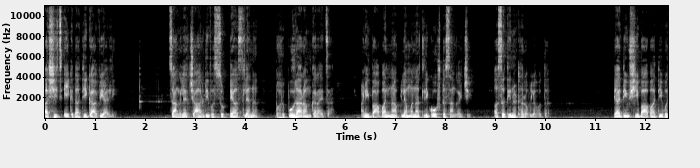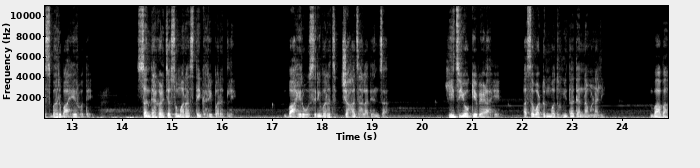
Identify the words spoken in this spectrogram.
अशीच एकदा ती गावी आली. चांगल्या चार दिवस सुट्ट्या असल्यानं भरपूर आराम करायचा आणि बाबांना आपल्या मनातली गोष्ट सांगायची असं तिनं ठरवलं होतं. त्या दिवशी बाबा दिवसभर बाहेर होते. संध्याकाळच्या सुमारास ते घरी परतले. बाहेर ओसरीवरच चहा झाला त्यांचा. हीच योग्य वेळ आहे असं वाटून मधुमिता त्यांना म्हणाली. बाबा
